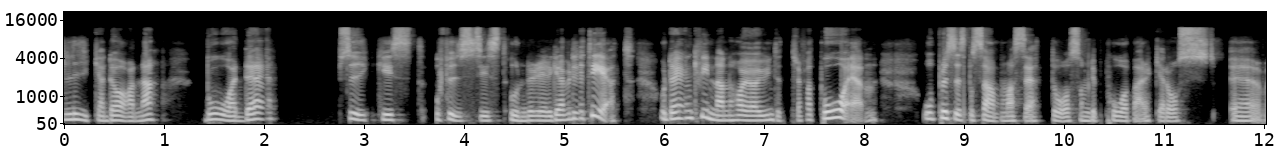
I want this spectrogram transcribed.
likadana, både psykiskt och fysiskt under er graviditet? Och den kvinnan har jag ju inte träffat på än. Och precis på samma sätt då som det påverkar oss eh,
